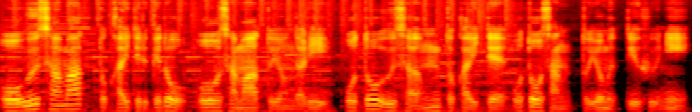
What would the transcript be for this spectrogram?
おうさまと書いてるけど、王様と読んだり、おとうさんと書いて、お父さんと読むっていう風に、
